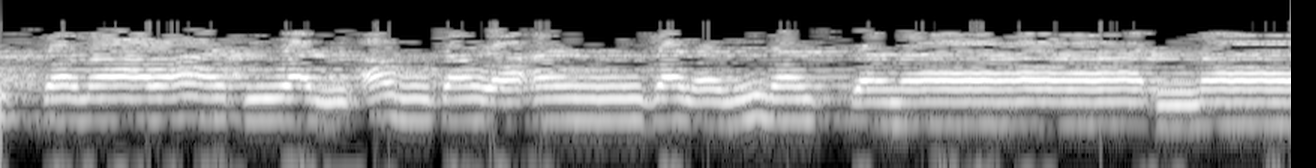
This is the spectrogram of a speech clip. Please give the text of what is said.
السماوات والأرض وأنزل من السماء ماء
